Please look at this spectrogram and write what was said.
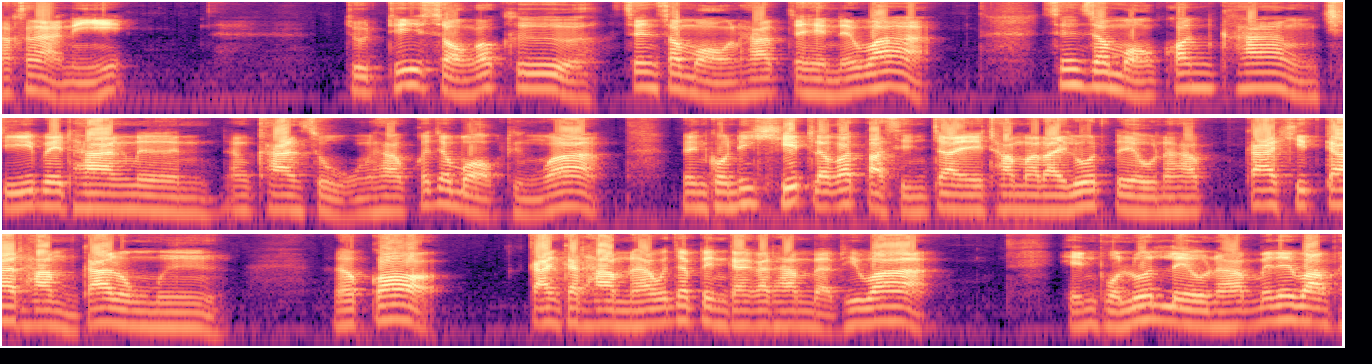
ลักษณะนี้ จุดที่ 2 ก็คือเส้นสมองนะครับ จะเห็นได้ว่า เส้นสมองค่อนข้างชี้ไปทางเนินอังคารสูงนะครับ ก็จะบอกถึงว่า เป็นคนที่คิดแล้วก็ตัดสินใจทำอะไรรวดเร็วนะครับ กล้าคิดกล้าทำกล้าลงมือ แล้วก็การกระทำนะครับก็จะเป็นการกระทำแบบที่ว่า เห็นผลรวดเร็วนะครับ ไม่ได้วางแผ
